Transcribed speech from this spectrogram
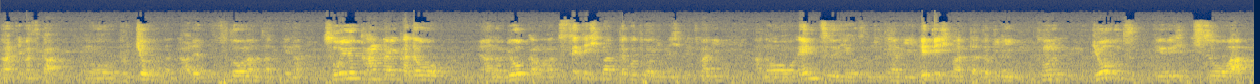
なんて言いますかこの仏教なんだあれは仏道なんだっていうのはそういう考え方をあの良寛は捨ててしまったことを言いましてつまりあの円通寺をそのつまり出てしまった時にその成仏っていう思想は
